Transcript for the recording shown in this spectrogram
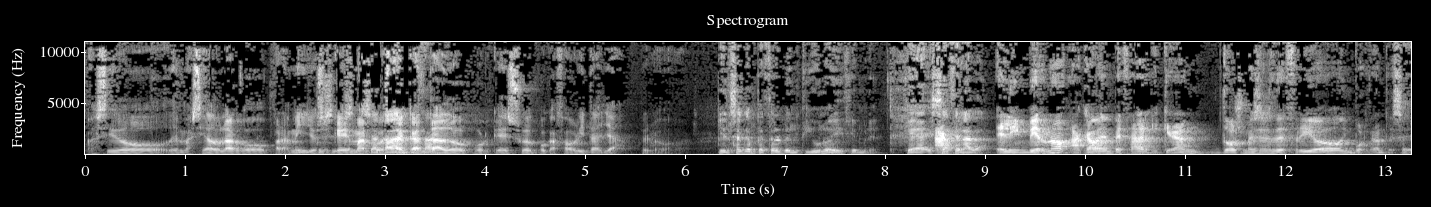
ha sido demasiado largo para mí. Yo sé que Marco está encantado porque es su época favorita ya, pero Piensa que empezó el 21 de diciembre, que se hace Ah, nada. El invierno acaba de empezar y quedan dos meses de frío importantes. Sí.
